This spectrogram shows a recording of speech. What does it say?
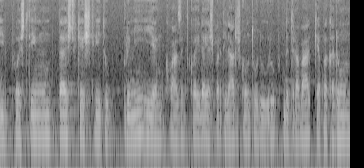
e depois tem um texto que é escrito por mim e em quase com ideias partilhadas com todo o grupo de trabalho, que é para cada um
